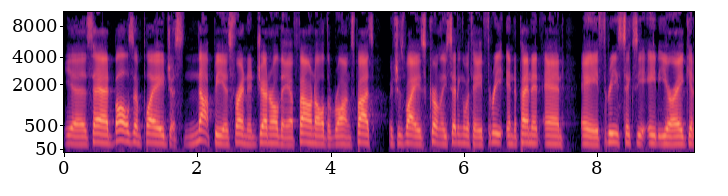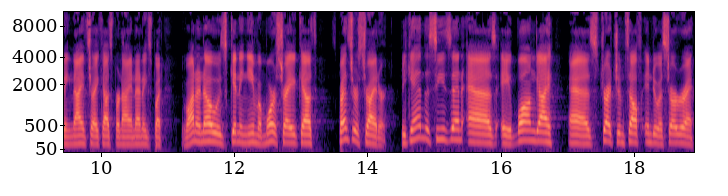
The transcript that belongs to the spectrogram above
he has had balls in play just not be his friend in general. They have found all the wrong spots, which is why he's currently sitting with a 3 independent and a 368 ERA, getting nine strikeouts per nine innings. But you want to know who's getting even more strikeouts? Spencer Strider began the season as a long guy, has stretched himself into a starter, and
